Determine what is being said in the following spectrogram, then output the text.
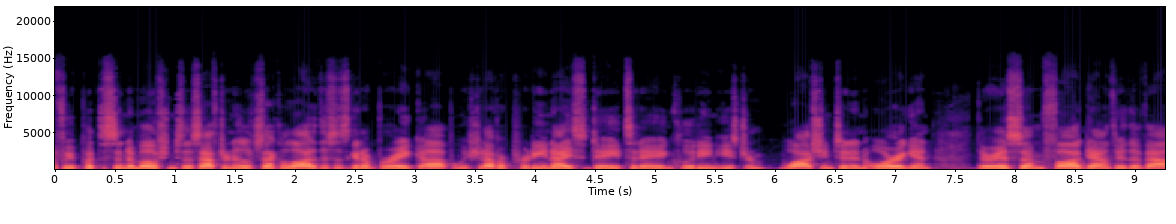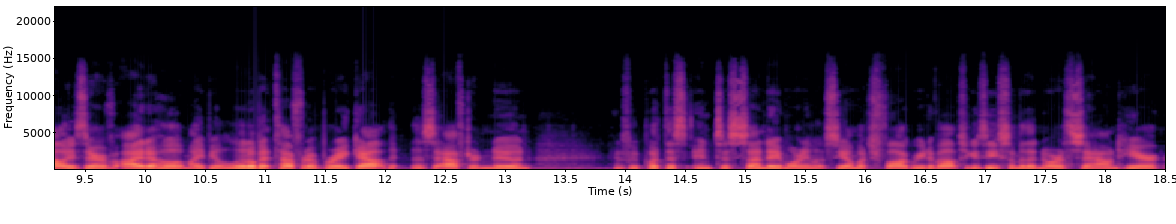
if we put this into motion to this afternoon, it looks like a lot of this is going to break up. And we should have a pretty nice day today, including eastern Washington and Oregon. There is some fog down through the valleys there of Idaho. It might be a little bit tougher to break out this afternoon. And if we put this into Sunday morning, let's see how much fog redevelops. You can see some of the North Sound here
